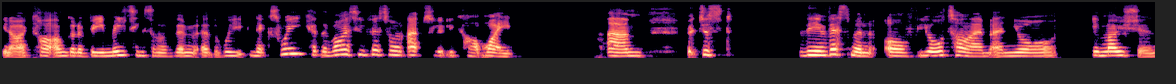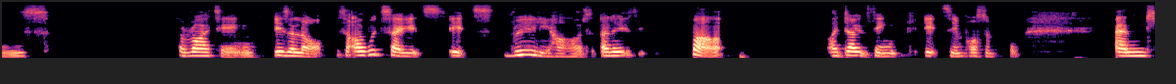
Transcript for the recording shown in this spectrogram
you know i can't i'm going to be meeting some of them at the week next week at the writing festival and absolutely can't wait um but just the investment of your time and your emotions for writing is a lot. So I would say it's it's really hard and it's but I don't think it's impossible. And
